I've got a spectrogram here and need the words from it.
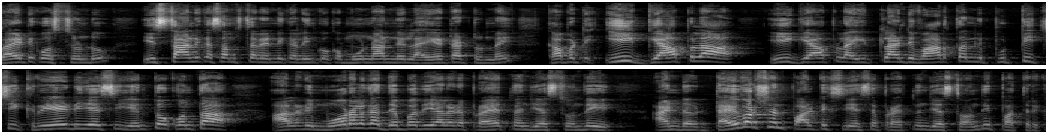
బయటకు వస్తుండు. ఈ స్థానిక సంస్థల ఎన్నికలు ఇంకొక మూడు నాలుగు నెలలు అయ్యేటట్టు ఉన్నాయి కాబట్టి ఈ గ్యాప్లా ఈ గ్యాప్లా ఇట్లాంటి వార్తల్ని పుట్టించి క్రియేట్ చేసి ఎంతో కొంత వాళ్ళని మోరల్గా దెబ్బతీయాలనే ప్రయత్నం చేస్తుంది. అండ్ డైవర్షన్ పాలిటిక్స్ చేసే ప్రయత్నం చేస్తోంది ఈ పత్రిక.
